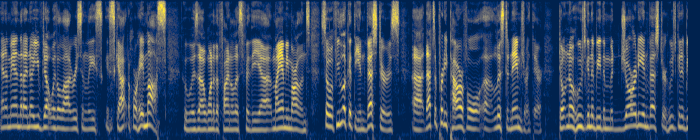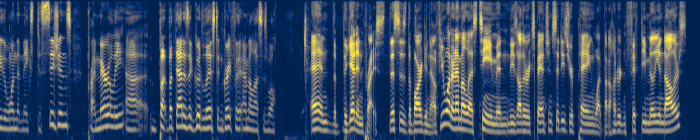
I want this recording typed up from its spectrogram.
and a man that I know you've dealt with a lot recently, Scott Jorge Mas, who was uh, one of the finalists for the uh, Miami Marlins. So if you look at the investors, uh, that's a pretty powerful uh, list of names right there. Don't know who's going to be the majority investor, who's going to be the one that makes decisions primarily, but but that is a good list and great for the MLS as well. And the, the get-in price. This is the bargain now. If you want an MLS team in these other expansion cities, you're paying what about 150 million dollars?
